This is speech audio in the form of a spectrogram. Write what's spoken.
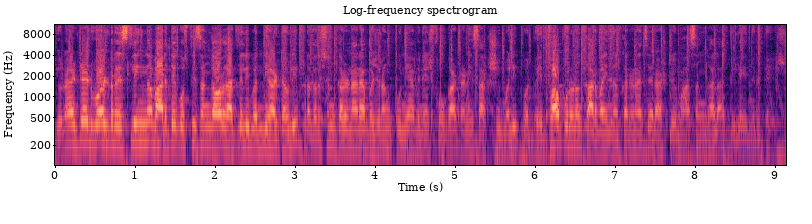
युनायटेड वर्ल्ड रेसलिंगनं भारतीय कुस्ती संघावर घातलेली बंदी हटवली. प्रदर्शन करणाऱ्या बजरंग पुनिया विनेश फोगाट आणि साक्षी मलिकवर भेदभावपूर्ण कारवाई न करण्याचे राष्ट्रीय महासंघाला दिले निर्देश.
